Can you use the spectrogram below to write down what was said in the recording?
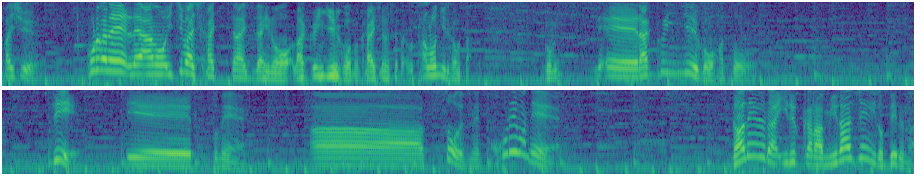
回収。これがねあの1枚しか入ってない時代の楽園融合の回収の仕方。サロンにいるかぶった。ゴミで、えー、楽園融合発動。でえー、っとねあーそうですね。これはねガレーラいるからミラジェイド出るな。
